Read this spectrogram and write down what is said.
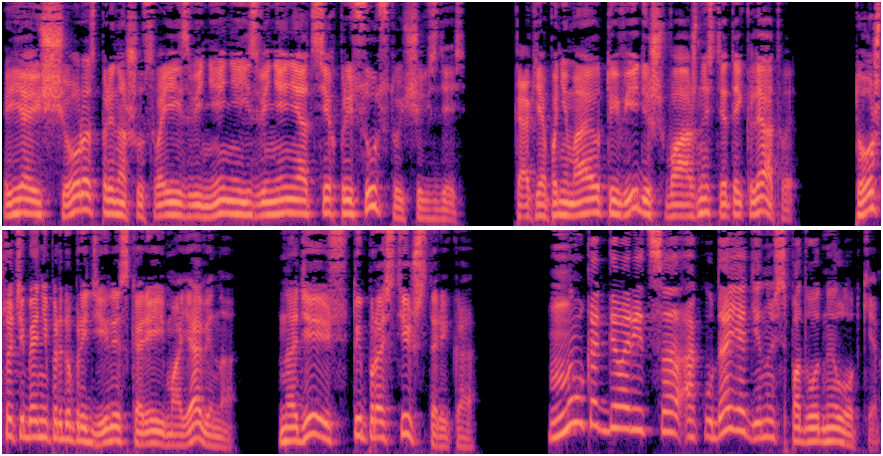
я еще раз приношу свои извинения и извинения от всех присутствующих здесь. Как я понимаю, ты видишь важность этой клятвы. То, что тебя не предупредили, скорее моя вина. Надеюсь, ты простишь старика». Ну, как говорится, а куда я денусь с подводной лодки?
